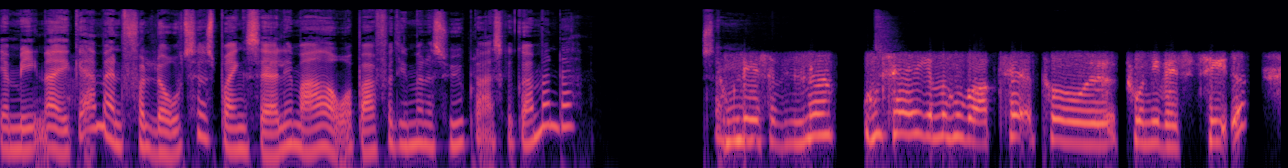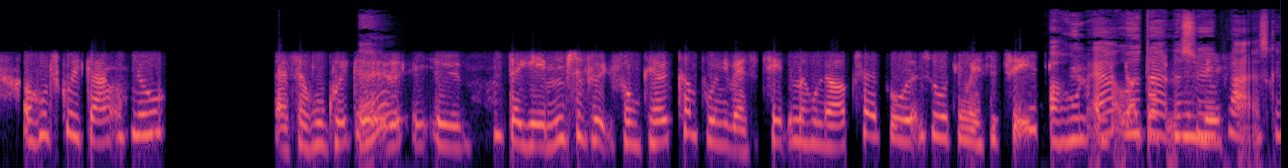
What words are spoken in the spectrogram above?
jeg mener ikke, at man får lov til at springe særlig meget over, bare fordi man er sygeplejerske. Gør man det? Så, hun læser videre. Hun sagde, at hun var optaget på, øh, på universitetet, og hun skulle i gang nu. Altså, hun kunne ikke Ja. øh, øh, derhjemme selvfølgelig, for hun kan jo ikke komme på universitetet, men hun er optaget på Odense Universitet. og hun er og uddannet sygeplejerske?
